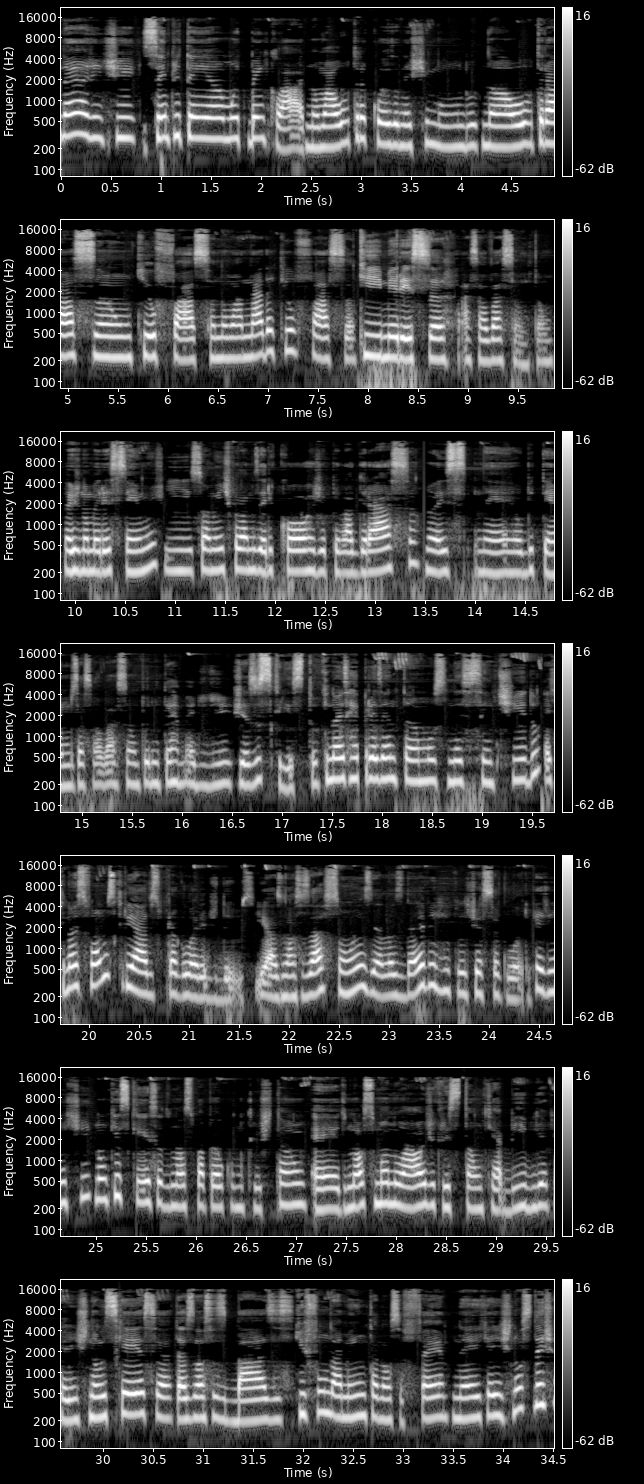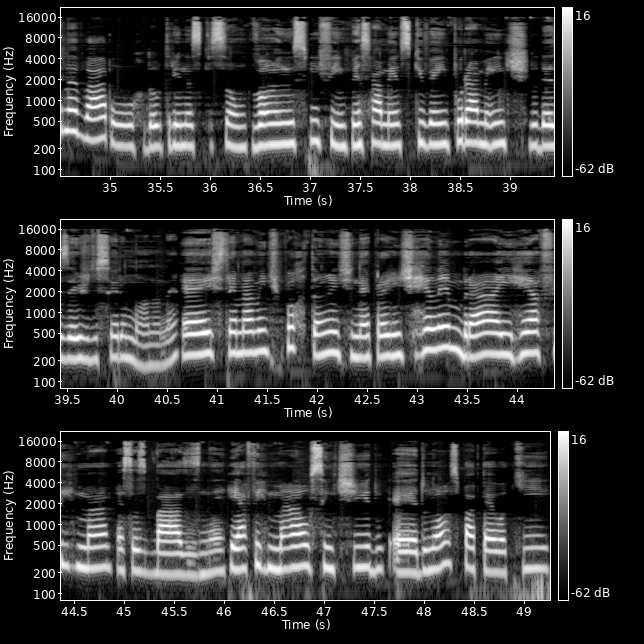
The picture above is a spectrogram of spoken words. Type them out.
né, a gente sempre tenha muito bem claro. Não há outra coisa neste mundo, não há outra ação que eu faça, não há nada que eu faça que mereça a salvação. Então, nós não merecemos e somente pela misericórdia, pela graça, nós, né, obtemos a salvação por intermédio de Jesus Cristo. O que nós representamos nesse sentido é que nós fomos criados para a glória de Deus. E as nossas ações, elas devem refletir essa glória. Que a gente nunca esqueça do nosso papel como cristão, é, do nosso manual de cristão, que é a Bíblia. Que a gente não esqueça das nossas bases que fundamentam a nossa fé, né? E que a gente não se deixe levar por doutrinas que são vãs, enfim, pensamentos que vêm puramente do desejo do ser humano, né? É extremamente importante, né, pra gente relembrar e reafirmar essas bases, né? Reafirmar o sentido é, do nosso papel aqui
